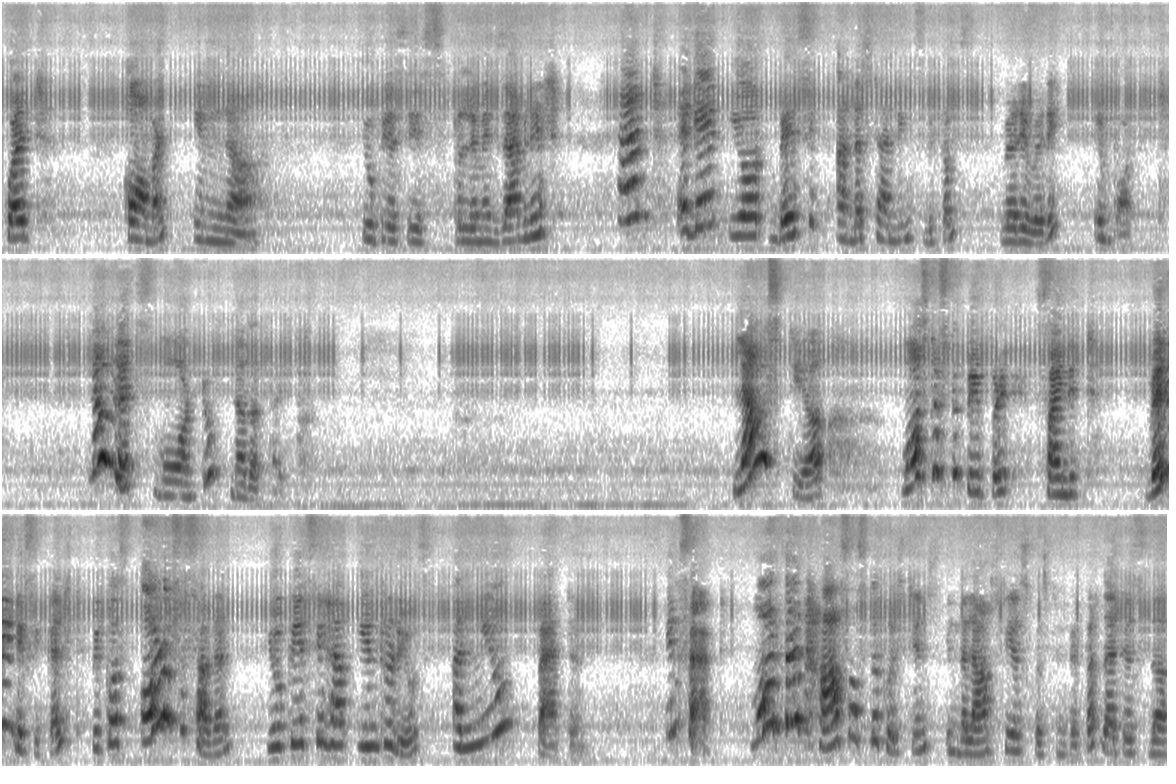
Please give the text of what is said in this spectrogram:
quite common in uh, UPSC's prelim examination and again your basic understandings becomes very very important. Now let's move on to another type. Last year most of the people find it very difficult because all of a sudden UPSC have introduced a new pattern. In fact, more than half of the questions in the last year's question paper, that is the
